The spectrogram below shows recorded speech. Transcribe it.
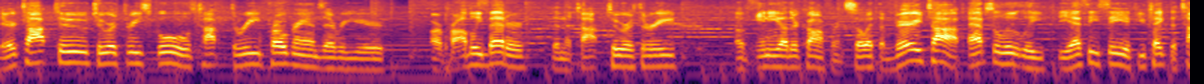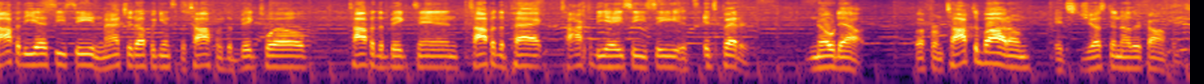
their top two, two or three schools, top three programs every year are probably better than the top two or three of any other conference. So at the very top, absolutely, the SEC, if you take the top of the SEC and match it up against the top of the Big 12, top of the Big 10, top of the Pac, top of the ACC, it's, it's better, no doubt. But from top to bottom, it's just another conference.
